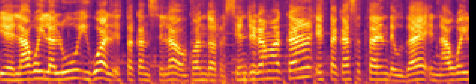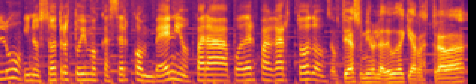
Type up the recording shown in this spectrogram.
y el agua y la luz igual está cancelado. Cuando recién llegamos acá, esta casa está endeudada en agua y luz y nosotros tuvimos que hacer convenios para poder pagar todo. O sea, ustedes asumieron la deuda que arrastraba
